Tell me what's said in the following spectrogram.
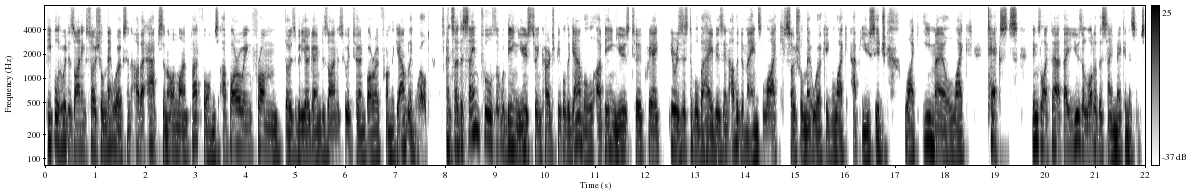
people who are designing social networks and other apps and online platforms are borrowing from those video game designers who in turn borrowed from the gambling world. And so the same tools that were being used to encourage people to gamble are being used to create irresistible behaviors in other domains like social networking, like app usage, like email, like texts, things like that, they use a lot of the same mechanisms.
